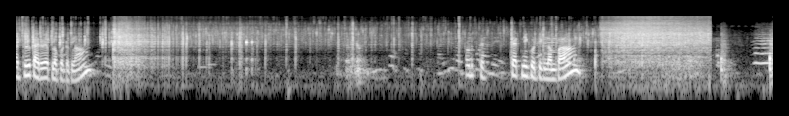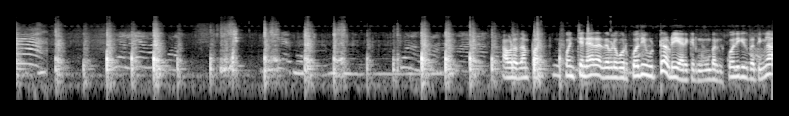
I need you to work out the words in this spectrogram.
அடுத்தது கருவேப்பிலை போட்டுக்கலாம். கொடுத்து சட்னி கொட்டிக்கலாம்ப்பா. அவ்வளோதான்ப்பா கொஞ்சம் நேரம் அதை ஒரு கொதி விட்டு அப்படியே இறக்கிடுங்க. பாருங்க கொதிக்குது பார்த்தீங்களா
